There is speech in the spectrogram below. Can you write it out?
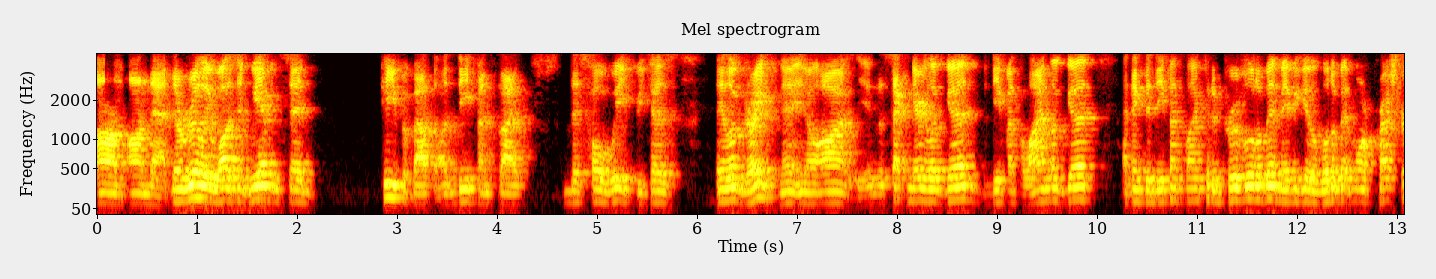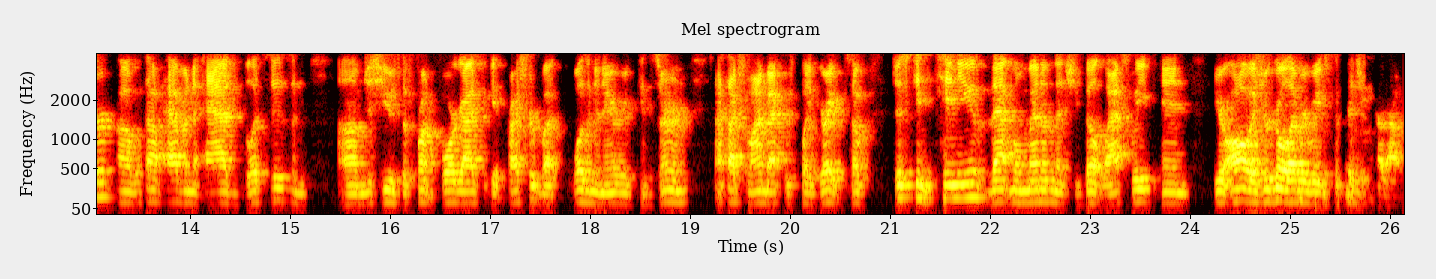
um, on that. There really wasn't. We haven't said peep about the defense side this whole week because they look great. You know, uh, the secondary looked good, the defensive line looked good. I think the defense line could improve a little bit, maybe get a little bit more pressure uh, without having to add blitzes and um, just use the front four guys to get pressure, but wasn't an area of concern. I thought your linebackers played great. So just continue that momentum that you built last week. And you're always, your goal every week is to pitch a shutout.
